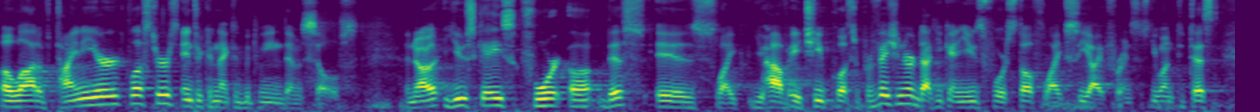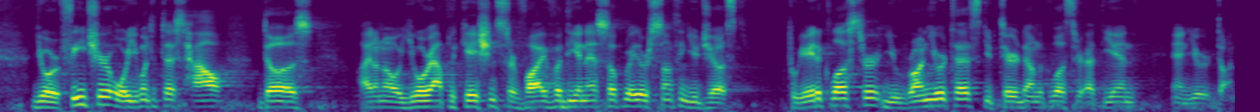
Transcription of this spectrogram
a lot of tinier clusters interconnected between themselves. Another use case for uh, this is like you have a cheap cluster provisioner that you can use for stuff like CI, for instance. You want to test your feature or you want to test how does, I don't know, your application survive a DNS upgrade or something, you just create a cluster, you run your test, you tear down the cluster at the end, and you're done.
